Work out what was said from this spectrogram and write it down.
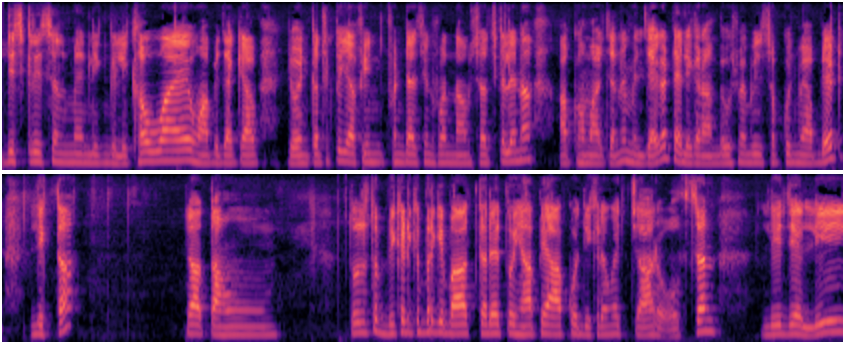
डिस्क्रिप्शन में लिंक लिखा हुआ है, वहाँ पर जाके आप ज्वाइन कर सकते हो, या फिर फंटासी इन्फॉर नाम सर्च कर लेना, आपको हमारा चैनल मिल जाएगा टेलीग्राम पे। उसमें भी सब कुछ मैं अपडेट लिखता जाता हूँ। तो दोस्तों विकेट कीपर की बात करें तो यहाँ पे आपको दिख रहे होंगे चार ऑप्शन लीजे ली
